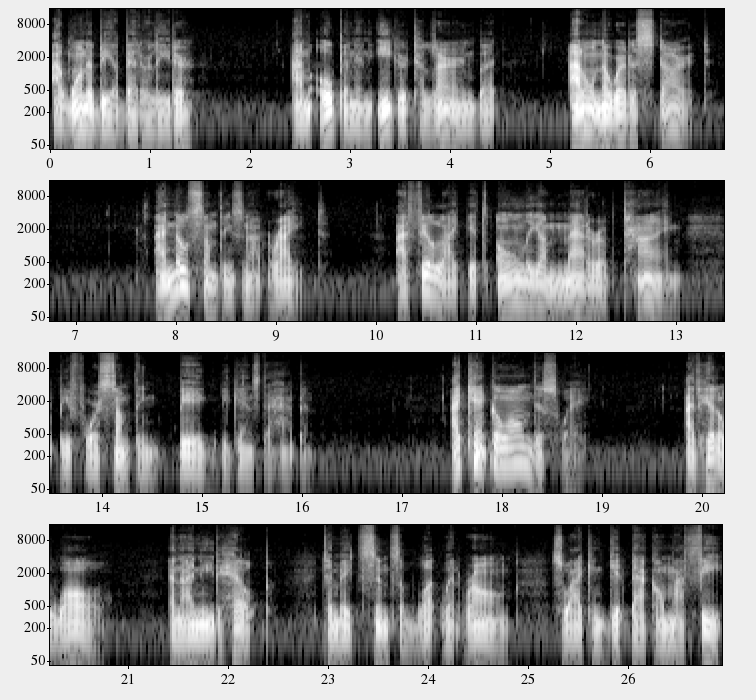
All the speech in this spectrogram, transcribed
I want to be a better leader. I'm open and eager to learn, but I don't know where to start. I know something's not right. I feel like it's only a matter of time before something big begins to happen. I can't go on this way. I've hit a wall and I need help to make sense of what went wrong so I can get back on my feet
